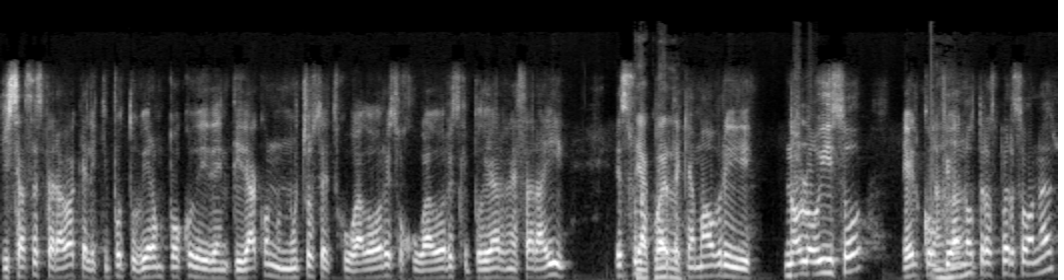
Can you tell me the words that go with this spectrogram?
quizás esperaba que el equipo tuviera un poco de identidad con muchos exjugadores o jugadores que pudieran estar ahí. Es una parte que a Mauri no lo hizo, él confió en otras personas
